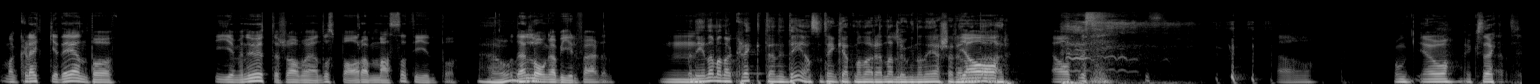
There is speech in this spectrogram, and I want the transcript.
om man kläcker den på tio minuter så har man ju ändå sparat massa tid på, på den långa bilfärden. Mm. Men innan man har kläckt den idén så tänker jag att man har redan lugnat ner sig redan Ja. där. Ja, precis. ja, ja, exakt.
